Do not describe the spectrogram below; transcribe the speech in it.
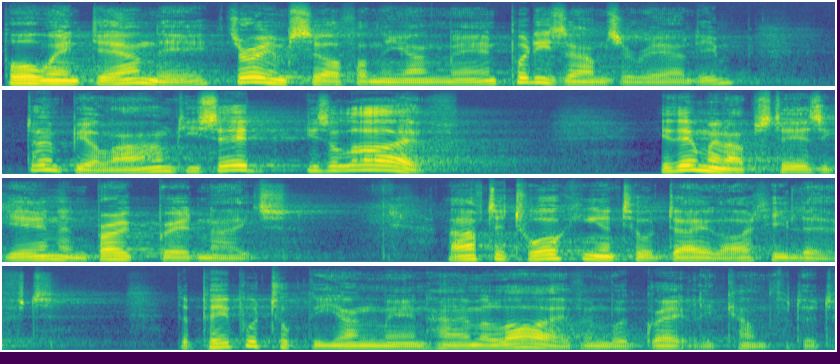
Paul went down there, threw himself on the young man, put his arms around him. Don't be alarmed, he said, he's alive. He then went upstairs again and broke bread and ate. After talking until daylight, he left. The people took the young man home alive and were greatly comforted.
